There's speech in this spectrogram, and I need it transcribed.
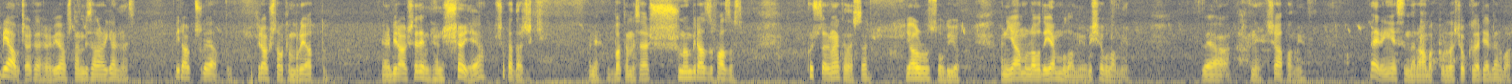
bir avuç arkadaşlar bir avuçtan bir zarar gelmez. Bir avuç şuraya attım. Bir avuç da bakın buraya attım. Yani bir avuç dedim yani şöyle ya şu kadarcık. Hani bakın mesela şunun biraz da fazlası. Kuşların arkadaşlar yavrusu oluyor. Hani yağmurlu havada yem bulamıyor, bir şey bulamıyor. Veya hani şey yapamıyor. Verin yesinler. Ha bak burada çok güzel yerler var.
